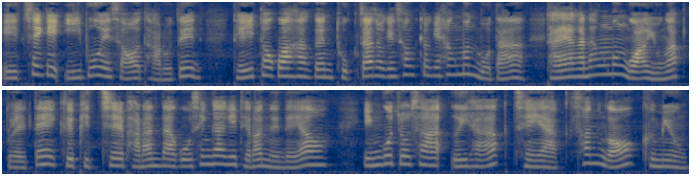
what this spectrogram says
이 책의 2부에서 다루듯 데이터 과학은 독자적인 성격의 학문보다 다양한 학문과 융합될 때 그 빛을 발한다고 생각이 들었는데요. 인구조사, 의학, 제약, 선거, 금융,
